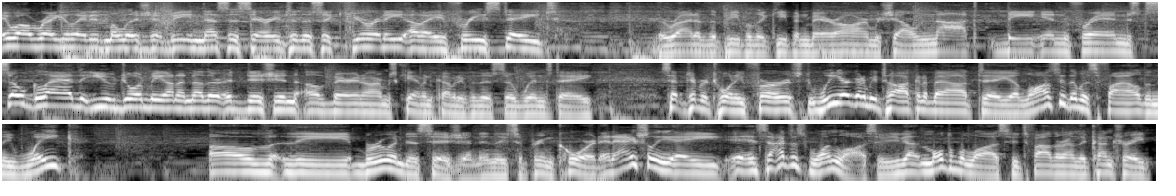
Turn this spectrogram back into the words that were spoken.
A well regulated militia being necessary to the security of a free state. The right of the people to keep and bear arms shall not be infringed. So glad that you've joined me on another edition of Bearing Arms Cam and Company for this uh, Wednesday, September 21st. We are going to be talking about a, a lawsuit that was filed in the wake of the Bruen decision in the Supreme Court. And actually, a it's not just one lawsuit. You've got multiple lawsuits filed around the country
